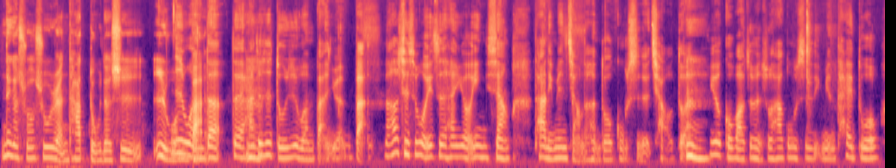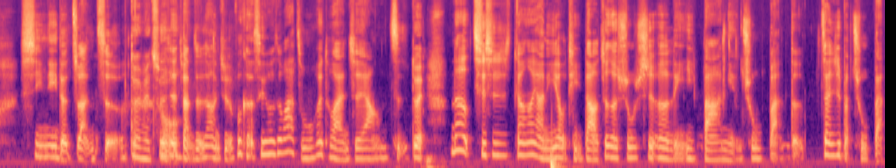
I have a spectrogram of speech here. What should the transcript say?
那个说书人他读的是日文版日文的，对，他就是读日文版原版。嗯、然后其实我一直很有印象，它里面讲的很多故事的桥段，嗯，因为国宝这本书，它故事里面太多。多细腻的转折，对，没错，这些转折让你觉得不可思议，或者哇，怎么会突然这样子？对，那其实刚刚雅尼有提到，这个书是二零一八年出版的，在日本出版，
